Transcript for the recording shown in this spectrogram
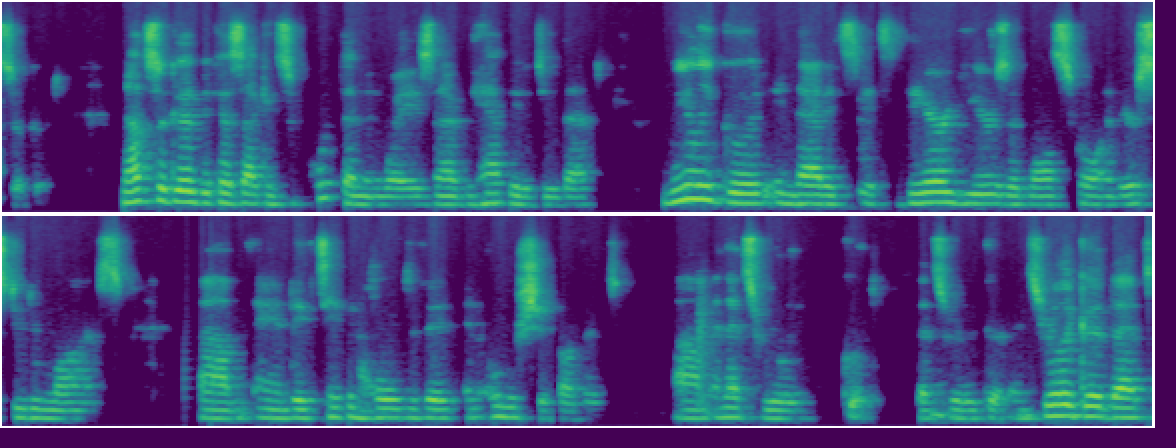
so good. Not so good because I can support them in ways, and I'd be happy to do that. Really good in that it's it's their years at law school and their student lives, um, and they've taken hold of it and ownership of it, um, and that's really good. That's really good, and it's really good that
